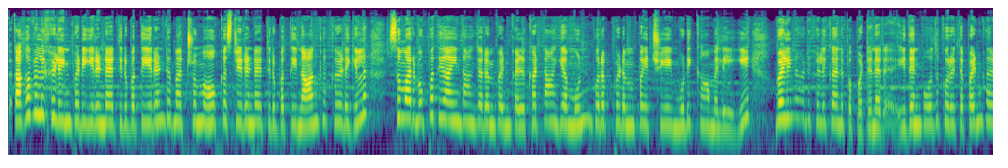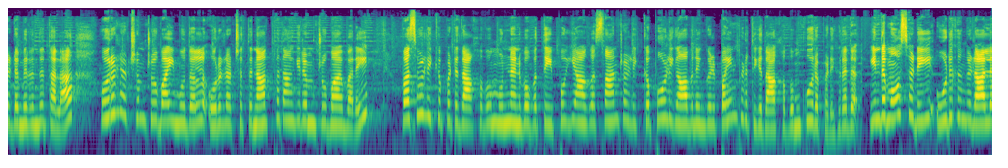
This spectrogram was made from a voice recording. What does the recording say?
தகவல்களின்படி இரண்டாயிரத்தி இருபத்தி இரண்டு மற்றும் ஆகஸ்ட் இரண்டாயிரத்தி இருபத்தி நான்குக்கு இடையில் சுமார் முப்பத்தி ஐந்தாயிரம் பெண்கள் கட்டாய முன் புறப்படும் பயிற்சியை முடிக்காமலேயே வெளிநாடுகளுக்கு அனுப்பப்பட்டனர். இதன்போது குறித்த பெண்களிடமிருந்து தலா ஒரு லட்சம் ரூபாய் முதல் ஒரு லட்சத்து நாற்பதாயிரம் ரூபாய் வரை வசூலிக்கப்பட்டதாகவும் முன் அனுபவத்தை பொய்யாக சான்றளிக்க போலி ஆவணங்கள் பயன்படுத்தியதாகவும் கூறப்படுகிறது. இந்த மோசடி ஊடகங்களால்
